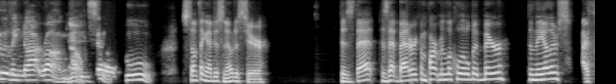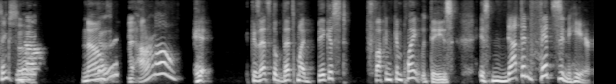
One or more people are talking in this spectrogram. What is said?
absolutely not wrong. No. And so Ooh, something I just noticed here. Does that does that battery compartment look a little bit bigger than the others? I think so. No. No, does it? I don't know. because that's the that's my biggest fucking complaint with these is nothing fits in here.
